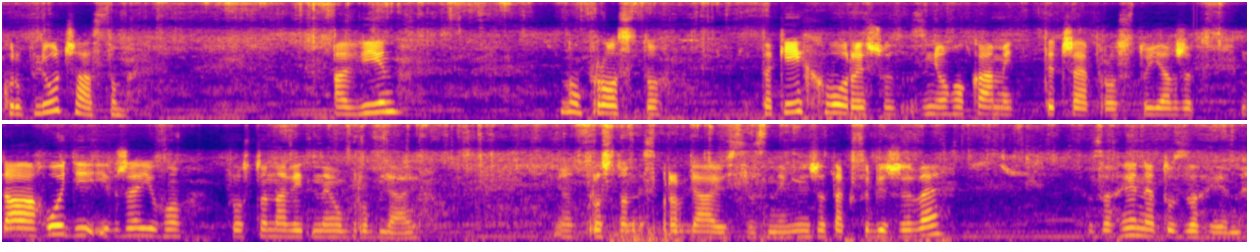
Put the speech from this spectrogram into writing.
круплю часом, а він ну просто такий хворий, що з нього камінь тече просто. Я вже да, годі і вже його просто навіть не обробляю. Я просто не справляюся з ним. Він вже так собі живе, загине, то загине.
